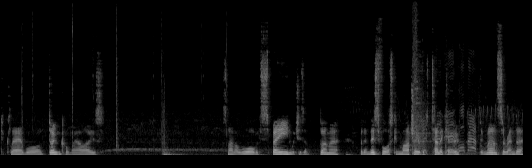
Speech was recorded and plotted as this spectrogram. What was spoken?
declare war, don't call my allies. So I'm at war with Spain, which is a bummer. But then this force can march over to Tellico, demand surrender.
